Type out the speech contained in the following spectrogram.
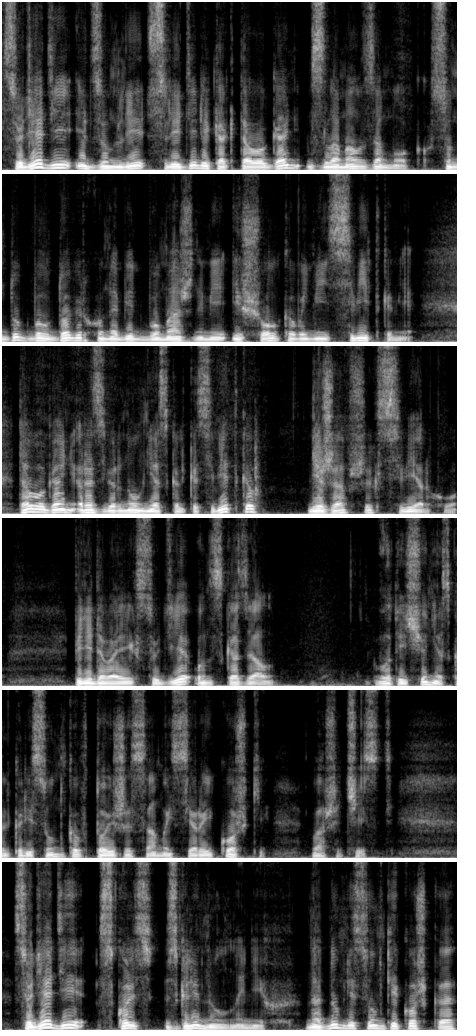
Судья Ди и Цзунли следили, как Таогань взломал замок. Сундук был доверху набит бумажными и шелковыми свитками. Таогань развернул несколько свитков, лежавших сверху. Передавая их судье, он сказал, «Вот еще несколько рисунков той же самой серой кошки, Ваша честь». Судья Ди скользь взглянул на них. На одном рисунке кошка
